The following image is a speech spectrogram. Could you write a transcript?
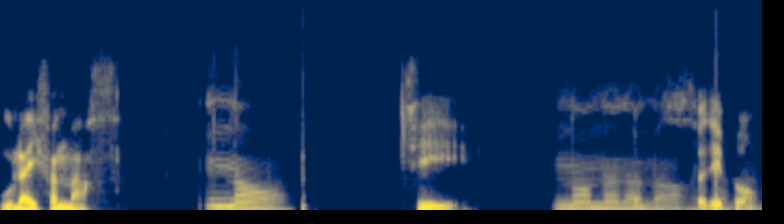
Ou Life on Mars. Non, Si. non, non, non, non. Ça dépend.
